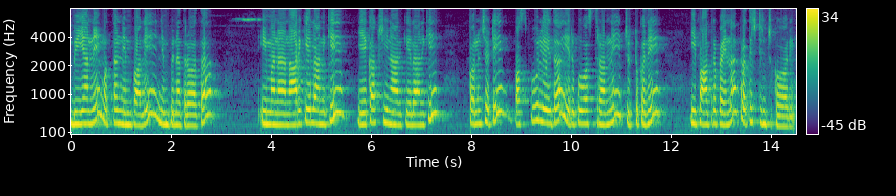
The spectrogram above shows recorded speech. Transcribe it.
బియ్యాన్ని మొత్తం నింపాలి. నింపిన తర్వాత ఈ మన నారికేలానికి ఏకాక్షి నారికేలానికి పలుచటి పసుపు లేదా ఎరుపు వస్త్రాన్ని చుట్టుకొని ఈ పాత్ర పైన ప్రతిష్ఠించుకోవాలి.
